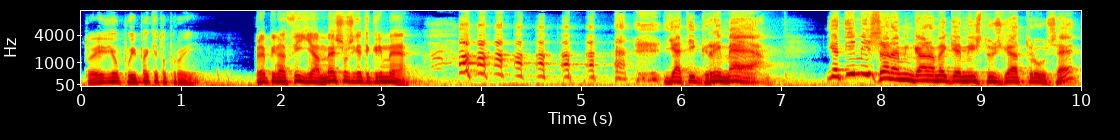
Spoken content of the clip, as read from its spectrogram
Το ίδιο που είπα και το πρωί. Πρέπει να φύγει αμέσως για την Κρυμαία. για την Κρυμαία. Γιατί εμείς σαν να μην κάναμε και εμείς τους γιατρούς, ε;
